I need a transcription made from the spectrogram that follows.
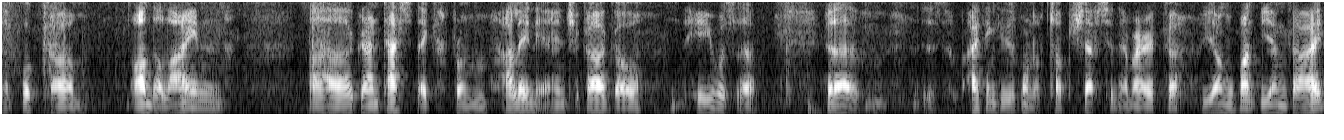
the book um, on the line, uh, Grant Achatz from Alinea in Chicago. He was a. Uh, I think he's one of top chefs in America, young one, young guy.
